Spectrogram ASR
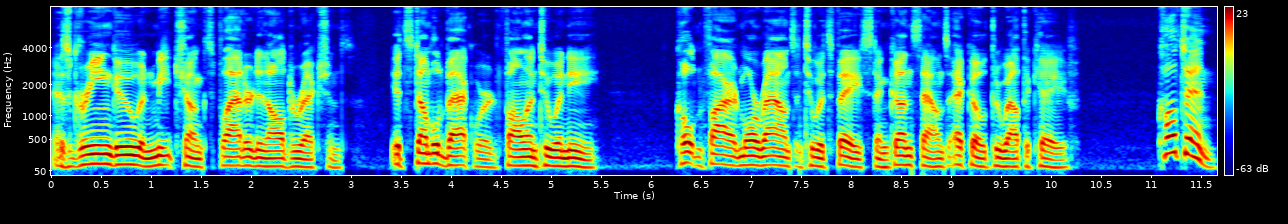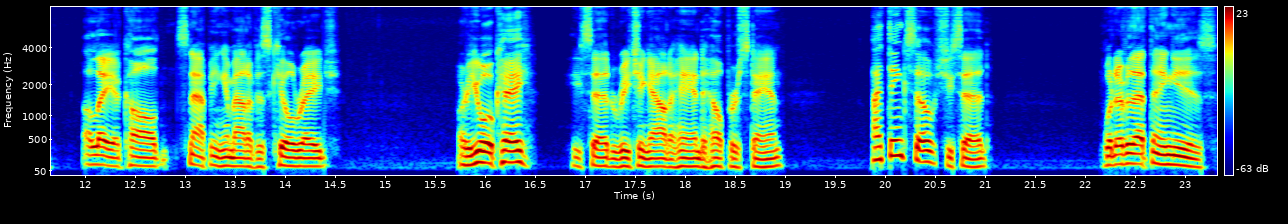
as green goo and meat chunks splattered in all directions. It stumbled backward, falling to a knee. Colton fired more rounds into its face, and gun sounds echoed throughout the cave. Colton! Alea called, snapping him out of his kill rage. Are you okay? he said, reaching out a hand to help her stand. I think so, she said. Whatever that thing is,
